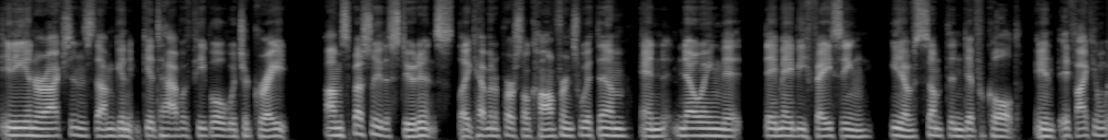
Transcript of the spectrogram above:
any interactions that I'm going to get to have with people, which are great. Um, especially the students, like having a personal conference with them and knowing that they may be facing, you know, something difficult. And if I can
